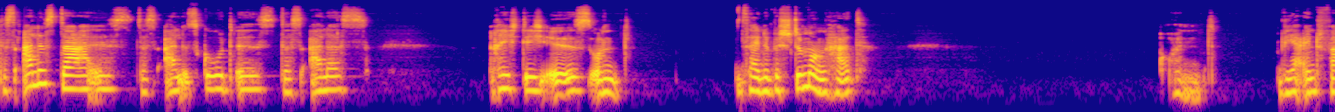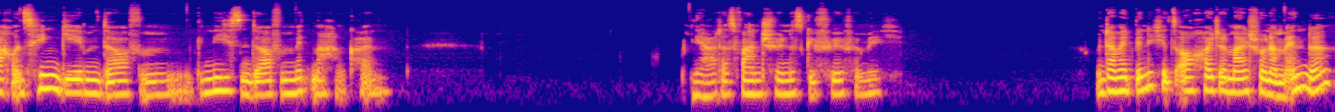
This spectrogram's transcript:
Dass alles da ist, dass alles gut ist, dass alles richtig ist und seine Bestimmung hat. Und wir einfach uns hingeben dürfen, genießen dürfen, mitmachen können ja, das war ein schönes Gefühl für mich. Und damit bin ich jetzt auch heute mal schon am Ende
